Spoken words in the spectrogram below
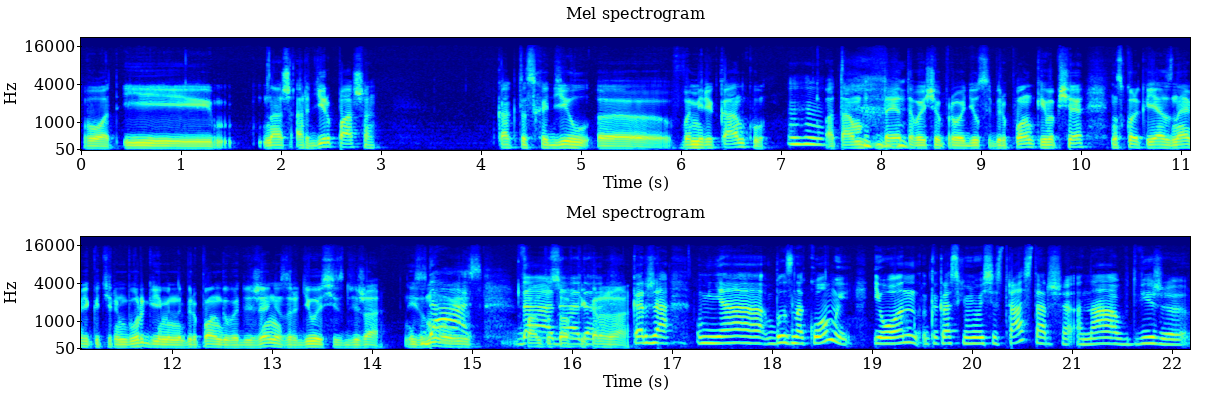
Вот. И наш ардир Паша как-то сходил э, в американку, а там до этого еще проводился бирпонг. И вообще, насколько я знаю, в Екатеринбурге именно бирпонговое движение зародилось из движа. Из, ну, из фан-тусовки «Коржа». Коржа. У меня был знакомый, и он, как раз-таки у него сестра старшая, она в движе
